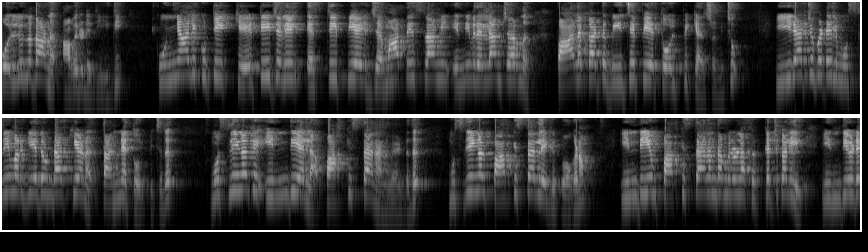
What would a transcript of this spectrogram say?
കൊല്ലുന്നതാണ് അവരുടെ രീതി. Kunhalikutty K T Jaleel S T P I Jamaat-e Islami എന്നിവരെല്ലാം ചേർന്ന് പാലക്കാട്ട് ബി ജെ പിയെ തോൽപ്പിക്കാൻ ശ്രമിച്ചു. ഈരാറ്റുപേട്ടയിൽ മുസ്ലിം വർഗീയത ഉണ്ടാക്കിയാണ് തന്നെ തോൽപ്പിച്ചത്. മുസ്ലിങ്ങൾക്ക് ഇന്ത്യയല്ല പാകിസ്ഥാനാണ് വേണ്ടത്. മുസ്ലിങ്ങൾ പാകിസ്ഥാനിലേക്ക് പോകണം. ഇന്ത്യയും പാകിസ്ഥാനും തമ്മിലുള്ള ക്രിക്കറ്റ് കളിയിൽ ഇന്ത്യയുടെ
